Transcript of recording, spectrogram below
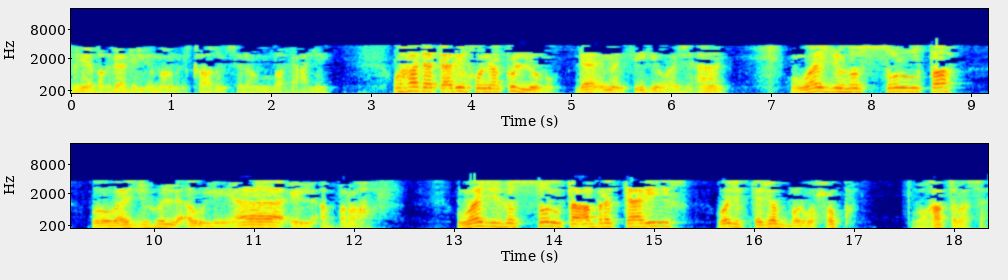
وهي بغداد الإمام الكاظم سلام الله عليه. وهذا تاريخنا كله دائما فيه وجهان وجه السلطة ووجه الأولياء الأبرار. وجه السلطة عبر التاريخ وجه تجبر وحكم وغطرسة.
